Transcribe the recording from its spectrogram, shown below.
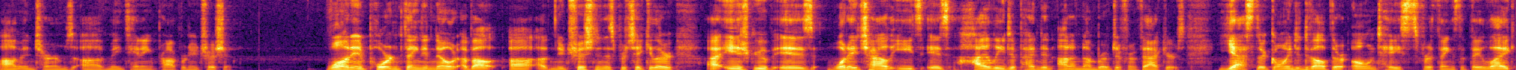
um, in terms of maintaining proper nutrition. One important thing to note about uh, nutrition in this particular uh, age group is what a child eats is highly dependent on a number of different factors. Yes, they're going to develop their own tastes for things that they like.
